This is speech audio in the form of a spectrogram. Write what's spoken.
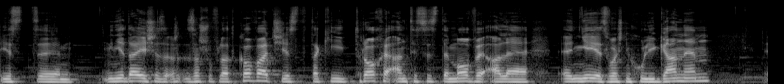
jest... Nie daje się zaszufladkować, jest taki trochę antysystemowy, ale e, nie jest właśnie chuliganem e,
